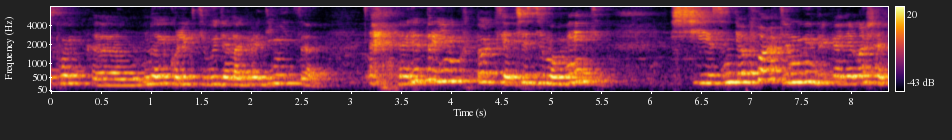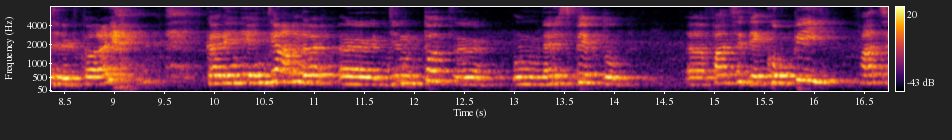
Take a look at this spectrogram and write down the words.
spun că noi, colectivul de la grădiniță, retrăim cu toții aceste momente și suntem foarte mândri că avem așa directoare care ne îndeamnă uh, din tot uh, respectul uh, față de copii, față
